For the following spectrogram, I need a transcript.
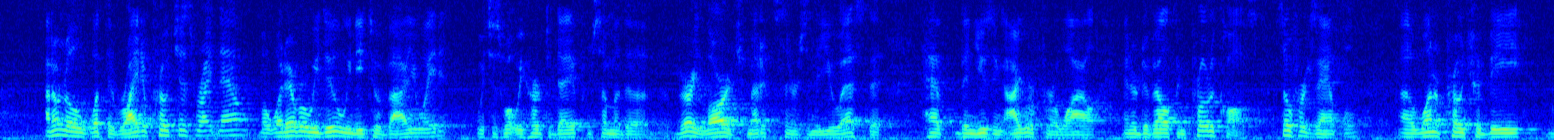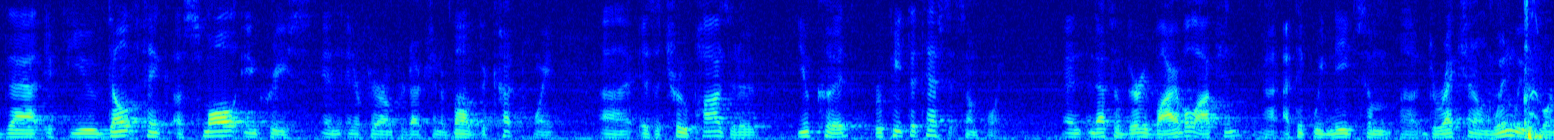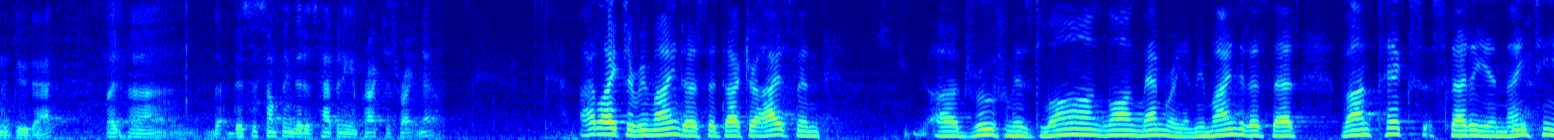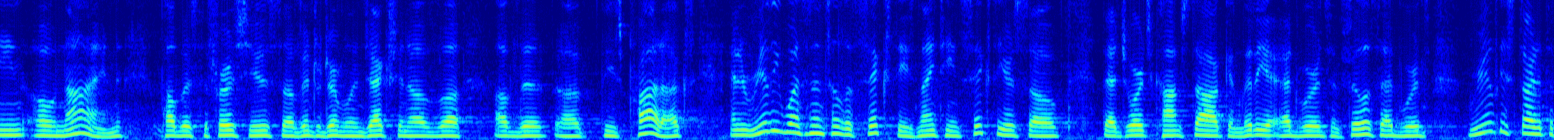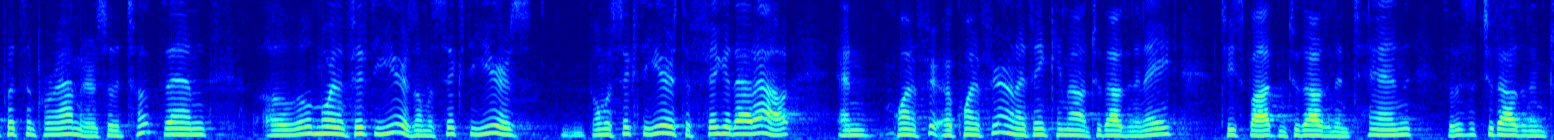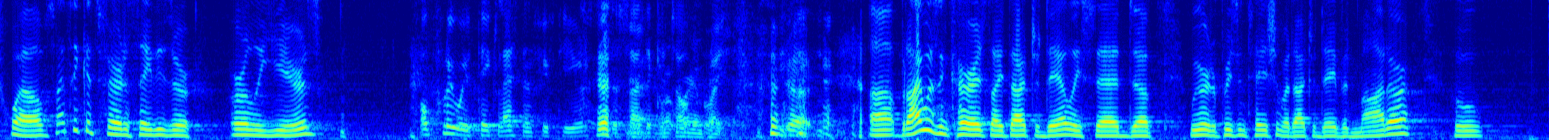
I don't know what the right approach is right now, but whatever we do, we need to evaluate it, which is what we heard today from some of the very large medical centers in the U.S. that have been using IGRA for a while and are developing protocols. So, for example, uh, one approach would be that if you don't think a small increase in interferon production above the cut point uh, is a true positive, you could repeat the test at some point. And, and that's a very viable option. I, I think we need some uh, direction on when we would want to do that. But uh, th- this is something that is happening in practice right now. I'd like to remind us that Dr. Iseman uh, drew from his long, long memory and reminded us that von Pirquet's study in 1909 published the first use of intradermal injection of, uh, of the, uh, these products. And it really wasn't until the 60s, 1960 or so, that George Comstock and Lydia Edwards and Phyllis Edwards really started to put some parameters. So it took them a little more than 50 years, almost 60 years, almost 60 years to figure that out. And quantifer- uh, quantiferon, I think, came out in 2008, T-spot in 2010. So this is 2012. So I think it's fair to say these are early years. Hopefully, we'll take less than 50 years to decide the We're- cutoff rate. impatient. Uh, but I was encouraged, like Dr. Daley said, uh, we heard a presentation by Dr. David Motter, who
